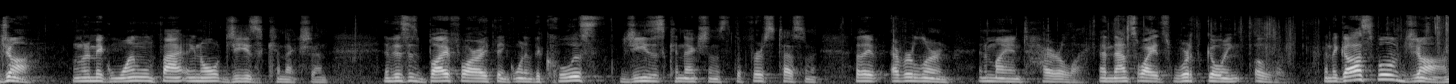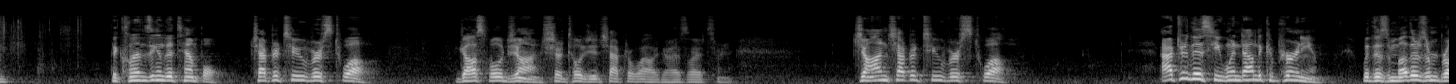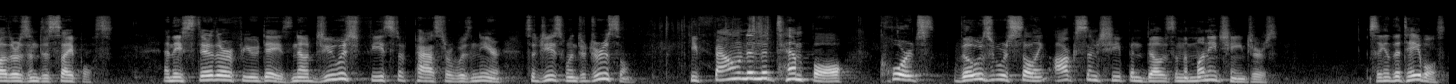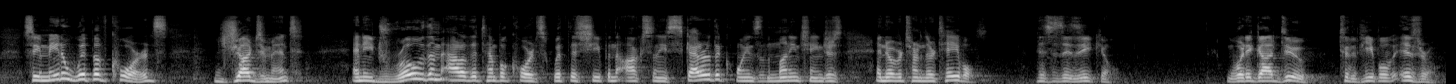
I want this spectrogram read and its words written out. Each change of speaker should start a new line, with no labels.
John. I'm going to make one final Jesus connection. And this is by far, I think, one of the coolest Jesus connections to the First Testament that I've ever learned in my entire life. And that's why it's worth going over. In the Gospel of John, the cleansing of the temple, chapter 2, verse 12. Gospel of John. Should have told you the chapter a while ago. I was like, John chapter 2, verse 12. After this, he went down to Capernaum with his mothers and brothers and disciples. And they stayed there a few days. Now, Jewish feast of Passover was near, so Jesus went to Jerusalem. He found in the temple courts those who were selling oxen, sheep, and doves, and the money changers sitting at the tables. So he made a whip of cords, judgment, and he drove them out of the temple courts with the sheep and the oxen. He scattered the coins of the money changers and overturned their tables. This is Ezekiel. What did God do to the people of Israel?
